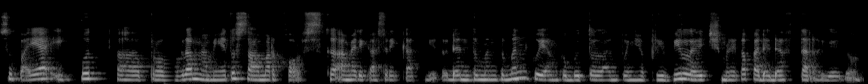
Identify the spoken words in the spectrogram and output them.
supaya ikut eh, program namanya itu summer course ke Amerika Serikat gitu. Dan teman-temanku yang kebetulan punya privilege mereka pada daftar gitu.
